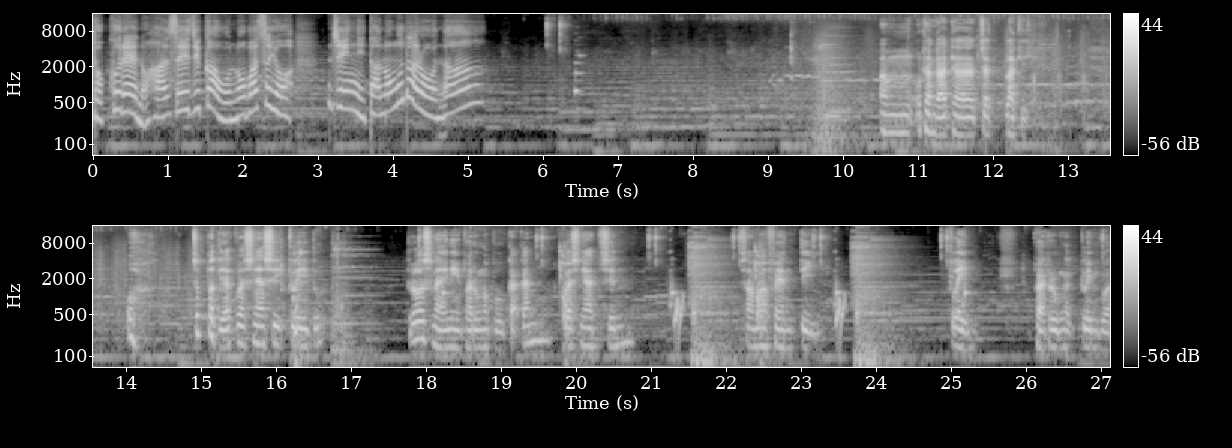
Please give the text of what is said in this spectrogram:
とクレイの反省時間を延ばすようジンに頼むだろうな。Em, udah nggak ada chat lagi. Oh, cepet ya questnya si Clay itu. Terus, nah ini baru ngebuka kan questnya Jin sama Venti. Claim. Baru ngeklaim gua.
